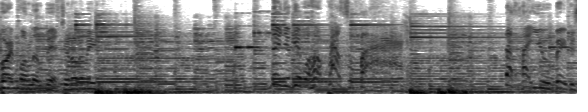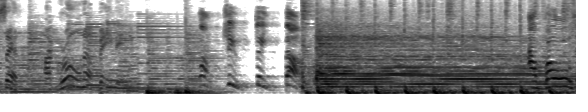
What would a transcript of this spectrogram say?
burp a little bit. You know what I mean? Then you give her her pacifier. That's how you babysit a grown-up baby. One, two, three, four. I rose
